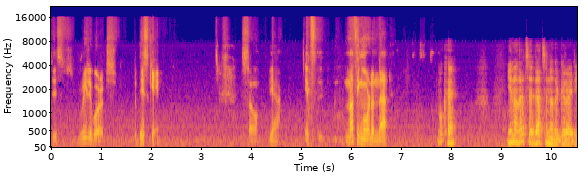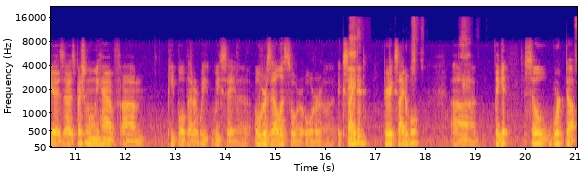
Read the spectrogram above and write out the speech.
this really works this game. So, yeah, it's nothing more than that. Okay. You know that's a that's another good idea is uh, especially when we have um, people that are we we say uh, overzealous or or uh, excited, very excitable. Uh, They get so worked up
